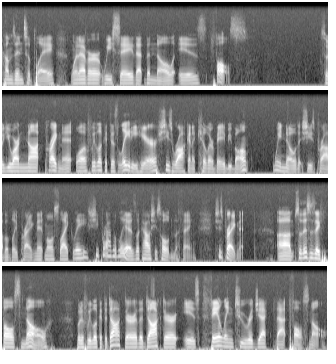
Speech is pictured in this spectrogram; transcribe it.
comes into play whenever we say that the null is false. So you are not pregnant. Well, if we look at this lady here, she's rocking a killer baby bump. We know that she's probably pregnant, most likely. She probably is. Look how she's holding the thing. She's pregnant. Um, so this is a false null, but if we look at the doctor, the doctor is failing to reject that false null.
